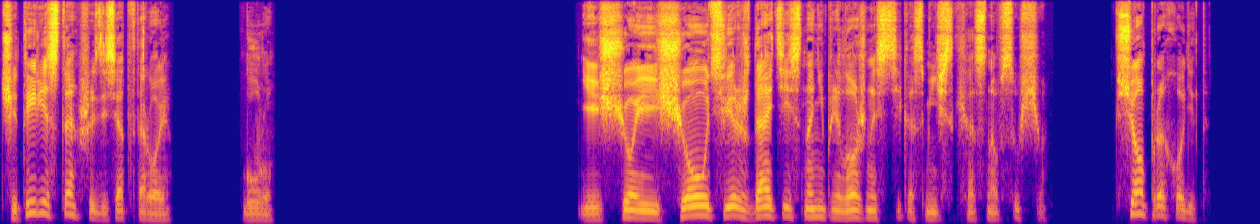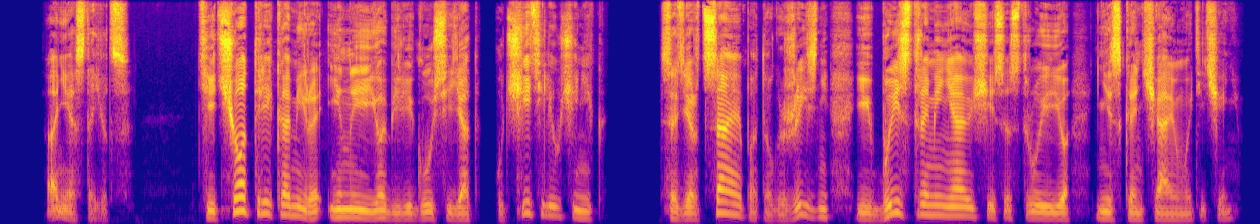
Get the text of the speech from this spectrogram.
462. Гуру. Еще и еще утверждайтесь на непреложности космических основ сущего. Все проходит, они остаются. Течет река мира, и на ее берегу сидят учитель и ученик, созерцая поток жизни и быстро меняющийся струи ее нескончаемого течения.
